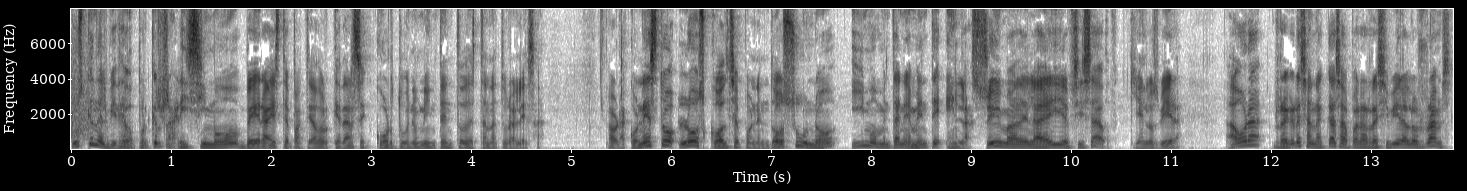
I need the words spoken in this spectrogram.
Busquen el video porque es rarísimo ver a este pateador quedarse corto en un intento de esta naturaleza. Ahora, con esto, los Colts se ponen 2-1 y momentáneamente en la cima de la AFC South. ¿Quién los viera? Ahora regresan a casa para recibir a los Rams,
